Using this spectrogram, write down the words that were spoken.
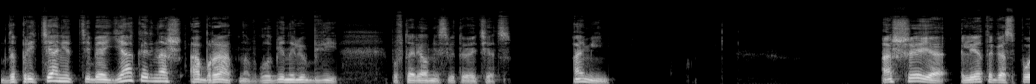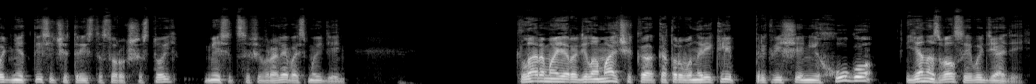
да притянет тебя якорь наш обратно в глубины любви, — повторял мне святой отец. Аминь. Ашея, лето Господне, 1346, месяца февраля, восьмой день. Клара моя родила мальчика, которого нарекли при крещении Хуго, я назвался его дядей.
